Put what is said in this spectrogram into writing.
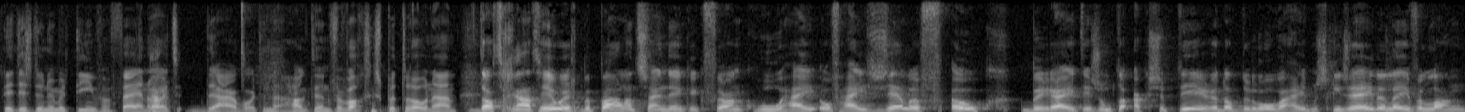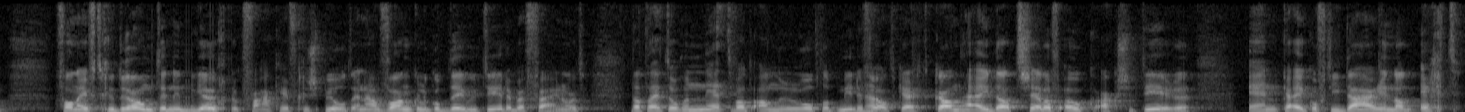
dit is de nummer 10 van Feyenoord. Daar wordt een, hangt een verwachtingspatroon aan. Dat gaat heel erg bepalend zijn, denk ik, Frank. Hoe hij, of hij zelf ook bereid is om te accepteren dat de rol waar hij misschien zijn hele leven lang van heeft gedroomd en in de jeugd ook vaak heeft gespeeld en aanvankelijk op debuteerde bij Feyenoord, dat hij toch een net wat andere rol op dat middenveld krijgt. Kan hij dat zelf ook accepteren en kijken of hij daarin dan echt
